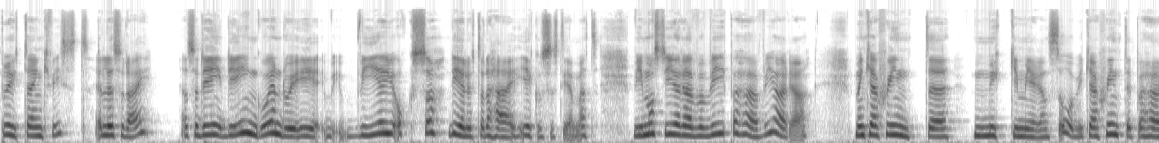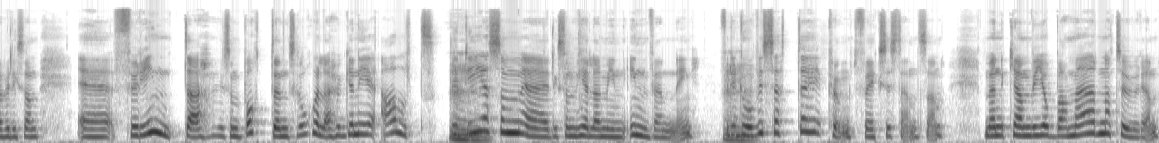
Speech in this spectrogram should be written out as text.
bryta en kvist eller sådär. Alltså det, det ingår ändå i, vi är ju också del av det här ekosystemet. Vi måste göra vad vi behöver göra. Men kanske inte mycket mer än så. Vi kanske inte behöver liksom eh, förinta, liksom bottentråla, hugga ner allt. Det är Mm. det som är liksom hela min invändning. För det är då Mm. vi sätter punkt för existensen. Men kan vi jobba med naturen,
